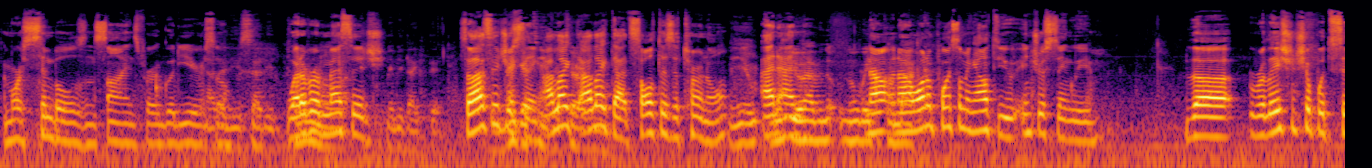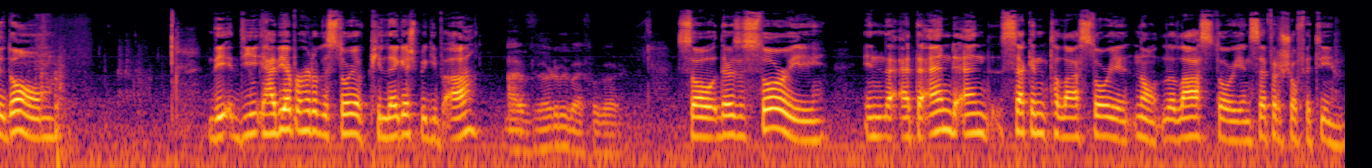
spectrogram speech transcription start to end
They're more symbols and signs for a good year. Now So that you said whatever eternal, message- uh, maybe like the so that's interesting. I like I like that. Salt is eternal, and you, and you and have no, no way now, now I want to point something out to you. Interestingly, the relationship with Sodom. The, you, have you ever heard of the story of Pilegesh Begiv'ah? I've heard of it, but I forgot. So there's a story in the at the end end second to last story. No, the last story in Sefer Shofetim,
